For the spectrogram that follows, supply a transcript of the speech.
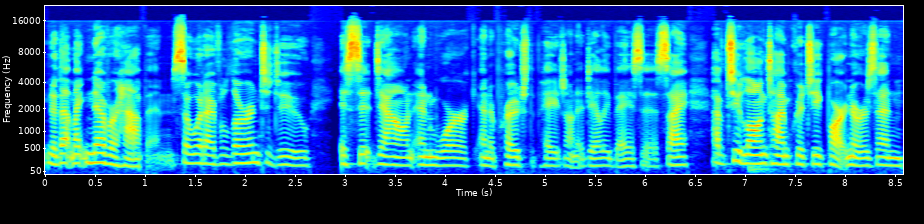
You know that might never happen. So what i've learned to do is sit down and work and approach the page on a daily basis. I have two longtime critique partners and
